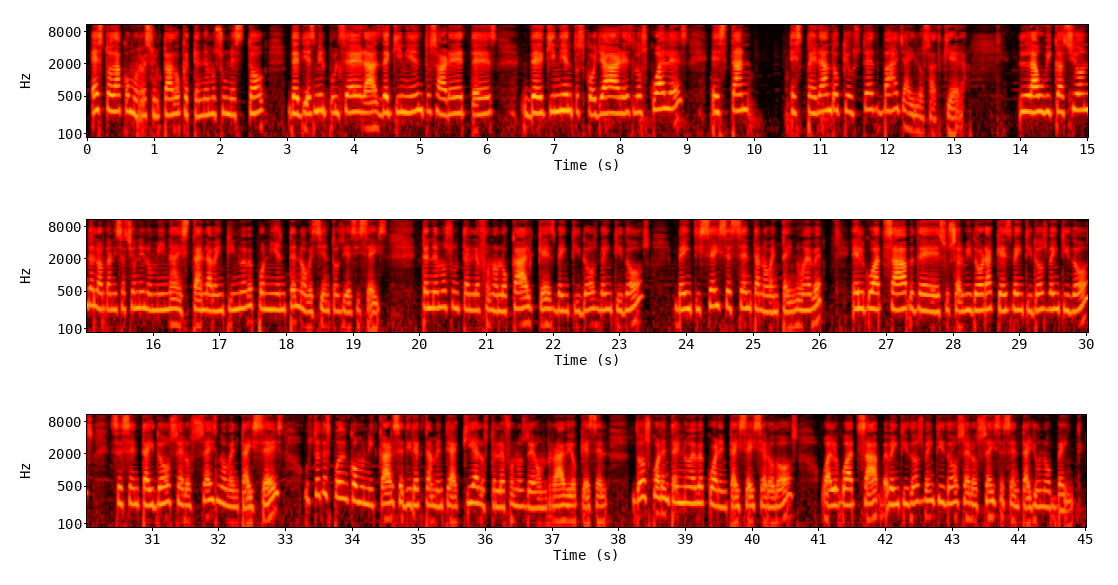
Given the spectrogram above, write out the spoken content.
Esto da como resultado que tenemos un stock de 10.000 pulseras, de 500 aretes, de 500 collares, los cuales están esperando que usted vaya y los adquiera. La ubicación de la organización Ilumina está en la 29 Poniente 916 tenemos un teléfono local que es 2222 266099, el WhatsApp de su servidora que es 2222 620696. Ustedes pueden comunicarse directamente aquí a los teléfonos de Home Radio que es el 249 4602 o al WhatsApp 2222 066120.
